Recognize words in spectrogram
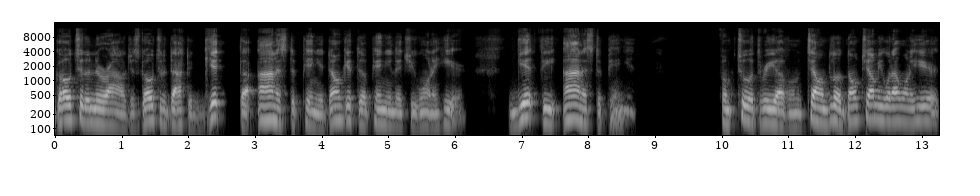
go to the neurologist, go to the doctor, get the honest opinion. Don't get the opinion that you want to hear. Get the honest opinion from two or three of them. Tell them, look, don't tell me what I want to hear.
